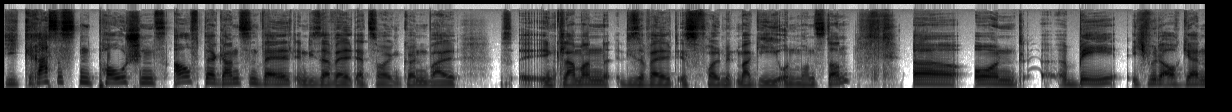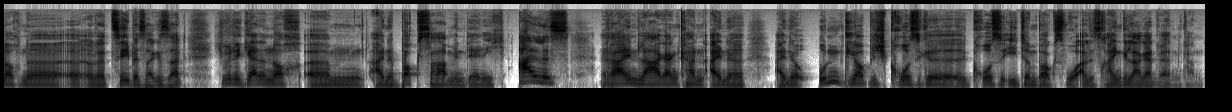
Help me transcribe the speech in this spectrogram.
die krassesten Potions auf der ganzen Welt in dieser Welt erzeugen können, weil äh, in Klammern, diese Welt ist voll mit Magie und Monstern. Äh, und äh, B, ich würde auch gerne noch eine, äh, oder C besser gesagt, ich würde gerne noch ähm, eine Box haben, in der ich alles reinlagern kann. Eine, eine unglaublich große, große Itembox, wo alles reingelagert werden kann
